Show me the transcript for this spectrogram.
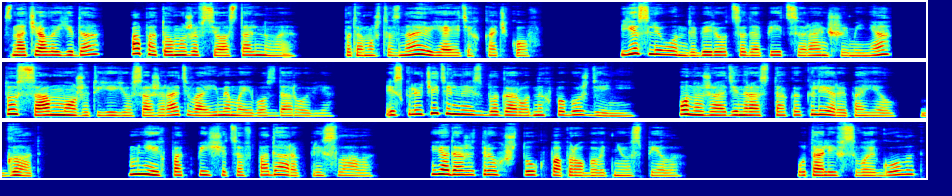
сначала еда, а потом уже все остальное, потому что знаю я этих качков. Если он доберется до пиццы раньше меня, то сам может ее сожрать во имя моего здоровья. Исключительно из благородных побуждений. Он уже один раз так и клеры поел, гад. Мне их подписчица в подарок прислала. Я даже трех штук попробовать не успела. Утолив свой голод,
